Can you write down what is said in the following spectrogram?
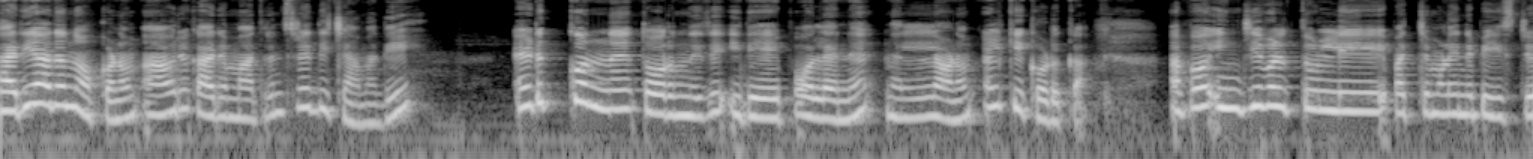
കരിയാതെ നോക്കണം. ആ ഒരു കാര്യം മാത്രം ശ്രദ്ധിച്ചാൽ മതി. എടുക്കൊന്ന് തുറന്നിട്ട് ഇതേപോലെ തന്നെ നല്ലോണം ഇളക്കി കൊടുക്കുക അപ്പോൾ ഇഞ്ചി വെളുത്തുള്ളി പച്ചമുളകിന്റെ പേസ്റ്റ്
